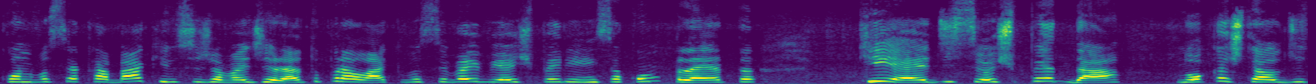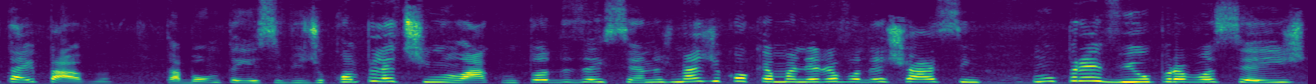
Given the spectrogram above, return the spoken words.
quando você acabar aqui, você já vai direto para lá que você vai ver a experiência completa que é de se hospedar no castelo de Itaipava. Tá bom? Tem esse vídeo completinho lá com todas as cenas, mas de qualquer maneira eu vou deixar assim um preview para vocês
